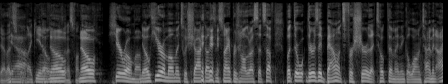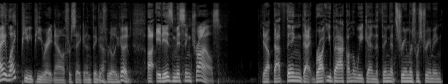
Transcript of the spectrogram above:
Yeah, that's Yeah. true. Like, you know, no, as fun. no hero moment. no hero moments with shotguns and snipers and all the rest of that stuff. But there there is a balance for sure that took them, I think, a long time. And I like PvP right now with Forsaken and think it's really good. Uh, it is missing trials. Yeah, that thing that brought you back on the weekend, the thing that streamers were streaming,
